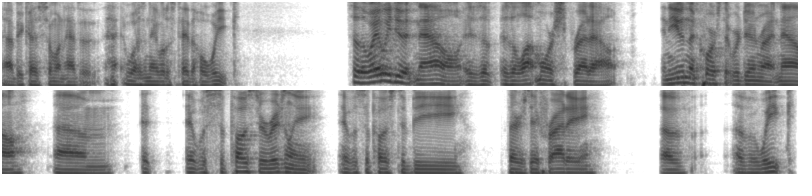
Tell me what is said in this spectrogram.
uh, because someone had to wasn't able to stay the whole week. So the way we do it now is a, is a lot more spread out, and even the course that we're doing right now, um, it it was supposed to originally it was supposed to be Thursday, Friday, of of a week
